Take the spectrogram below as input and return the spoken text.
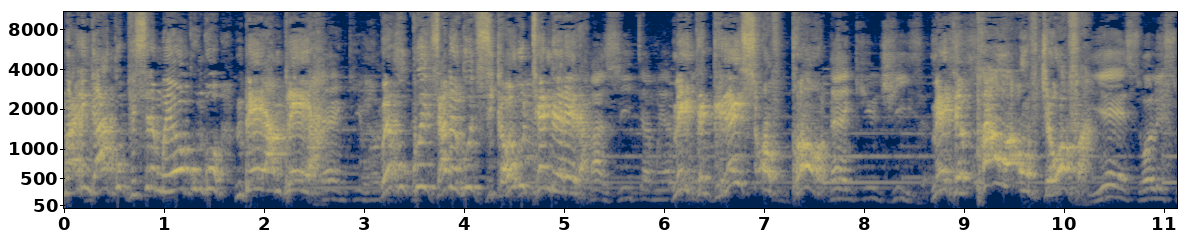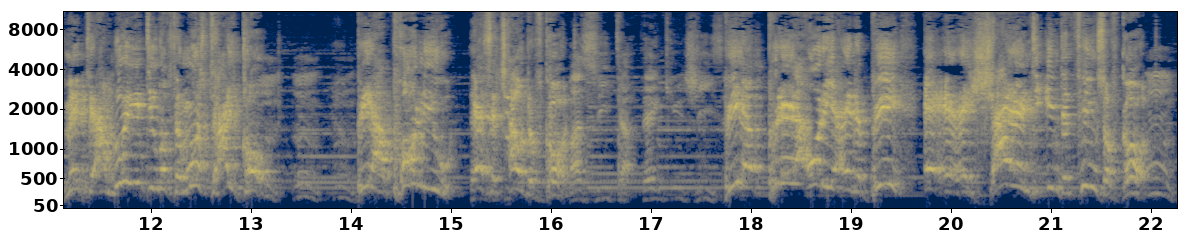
Mwari ngaakubvisire mweya wekungombeya mbeya. Wekukwidza nekudzika wekutenderera. May the grace of god Thank you, Jesus. may the power of jehovah Yes, may the anointing of the most high god Mm, mm. Be upon you as a child of god Mazita. Thank you, Jesus. be a prayer warrior and be a, a, a giant in the things of god Mm.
